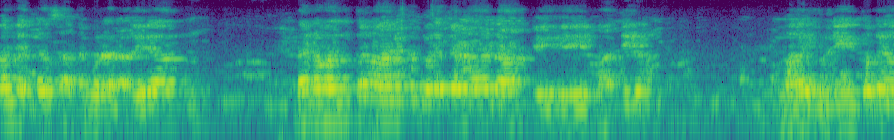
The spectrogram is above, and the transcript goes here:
ਭਗਤ ਸਤਿਗੁਰ ਰਾਇਆ ਧਨਵੰਤ ਨਾਨਕ ਗੁਰ ਚਰਨ ਲਾਗੇ ਮਾਤੇ ਵਾਹਿਗੁਰੂ ਜੀ ਤੁਧਿਆ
